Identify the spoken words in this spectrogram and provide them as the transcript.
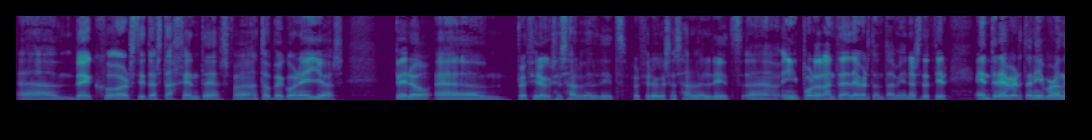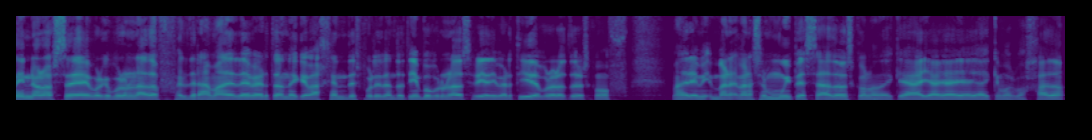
Uh, Beckhorst y toda esta gente, a tope con ellos pero em, prefiero que se salve el Leeds. Prefiero que se salve el Leeds. Em, y por delante de Everton también. Es decir, entre Everton y Burnley no lo sé, porque por un lado el drama de Everton de que bajen después de tanto tiempo, por un lado sería divertido, por el otro es como... Madre mía, van, a ser muy pesados con lo de que ay, ay, ay, ay, que hemos bajado.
